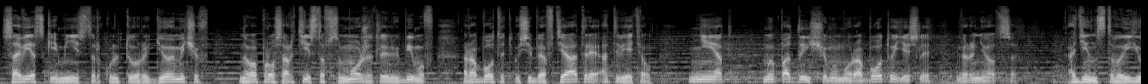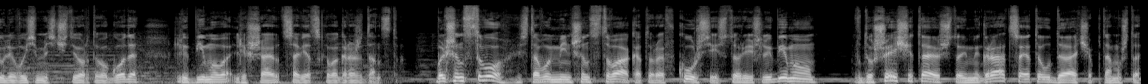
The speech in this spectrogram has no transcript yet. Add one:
советский министр культуры Демичев на вопрос артистов, сможет ли Любимов работать у себя в театре, ответил «Нет, мы подыщем ему работу, если вернется». 11 июля 1984 года Любимова лишают советского гражданства. Большинство из того меньшинства, которое в курсе истории с Любимовым, в душе считают, что иммиграция – это удача, потому что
